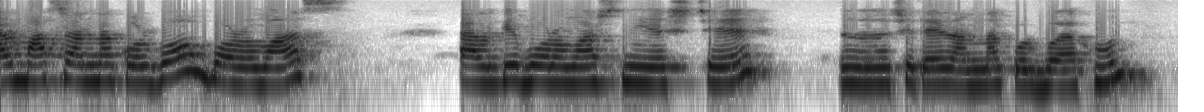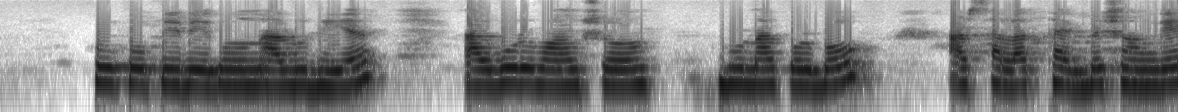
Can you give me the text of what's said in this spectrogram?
আর মাছ রান্না করব, বড় মাছ। কালকে বড় মাছ নিয়ে এসছে সেটাই রান্না করব এখন। ফুলকপি, বেগুন, আলু দিয়ে, আর গরু মাংস ভুনা করব। আর সালাদ থাকবে সঙ্গে,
